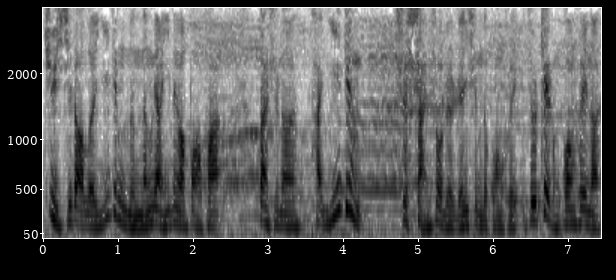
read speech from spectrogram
聚集到了一定的能量，一定要爆发。但是呢，它一定是闪烁着人性的光辉，就是这种光辉呢，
